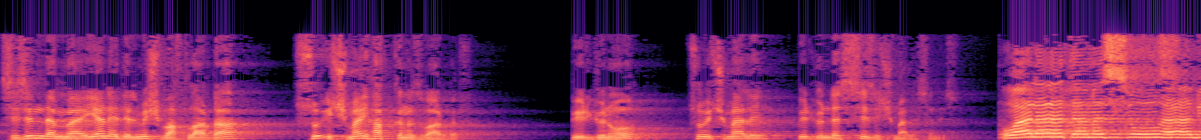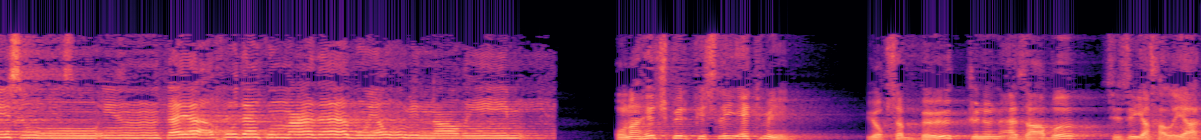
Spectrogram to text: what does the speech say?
sizin də müəyyən edilmiş vaxtlarda su içmək haqqınız vardır. Bir gün o, su içməli, bir gün də siz içməlisiniz. ولا تمسوها بسوء فيأخذكم عذاب يوم عظيم Ona heç bir pislik etməyin, yoxsa böyük günün əzabı sizi yaxalayar.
